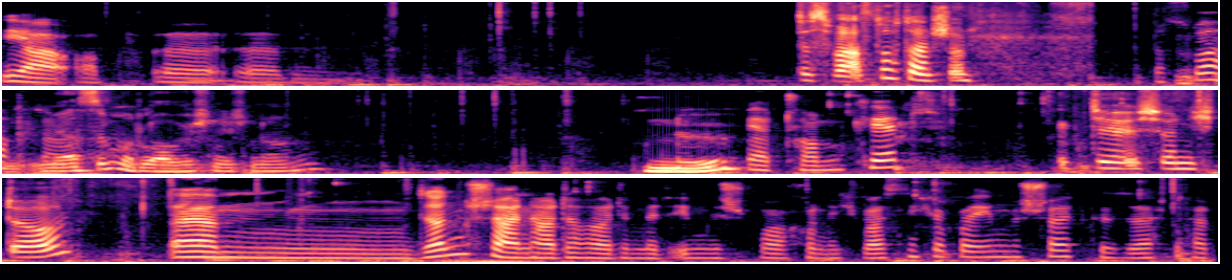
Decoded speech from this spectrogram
Ja, ob, äh, ähm, Das war's doch dann schon. Das war's dann. Mehr sind wir, glaube ich, nicht, ne? Nö. Ja, Tomcat. Der ist ja nicht da. Ähm, Sonnenschein hatte heute mit ihm gesprochen. Ich weiß nicht, ob er ihm Bescheid gesagt hat.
